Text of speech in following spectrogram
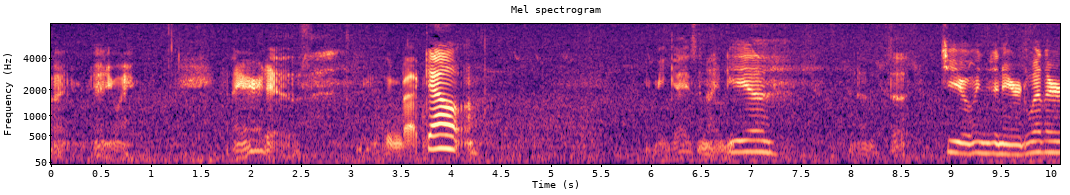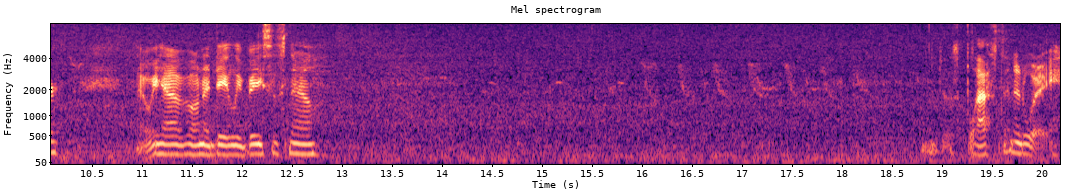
but anyway, there it is. Zoom back out. Give you guys an idea of the geoengineered weather that we have on a daily basis now. just blasting it away.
